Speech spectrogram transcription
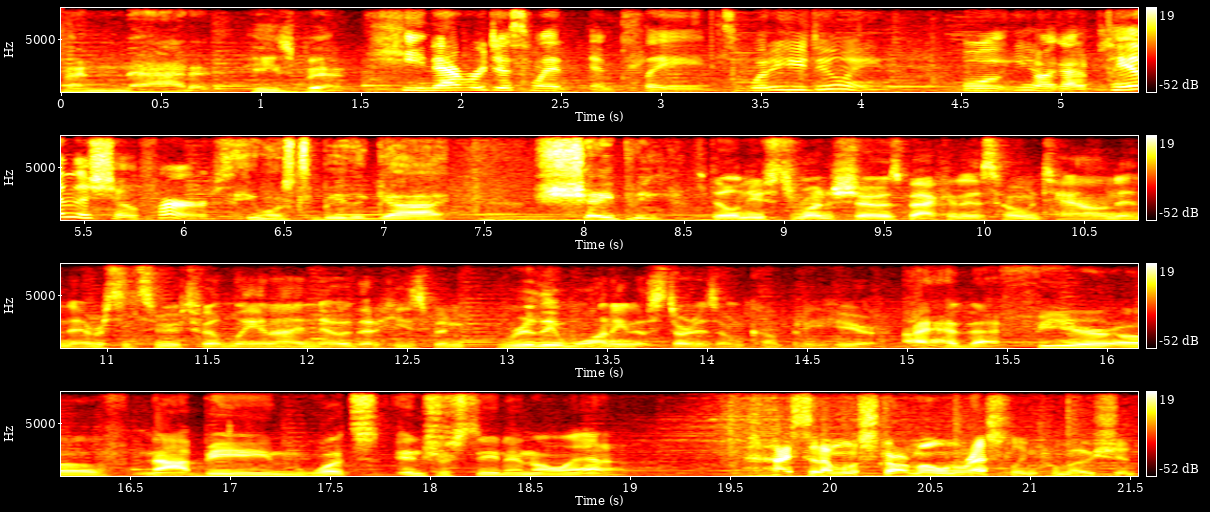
fanatic he's been. He never just went and played. So what are you doing? Well, you know, I got to plan the show first. He wants to be the guy shaping. Dylan used to run shows back in his hometown, and ever since he moved to Atlanta, I know that he's been really wanting to start his own company here. I had that fear of not being what's interesting in Atlanta. I said, I'm going to start my own wrestling promotion.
